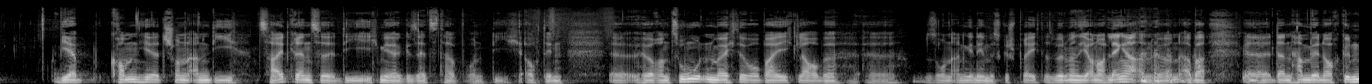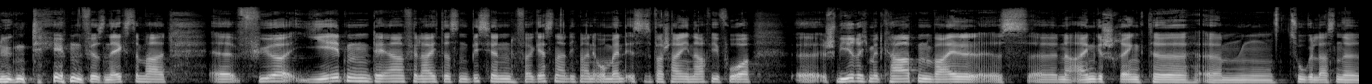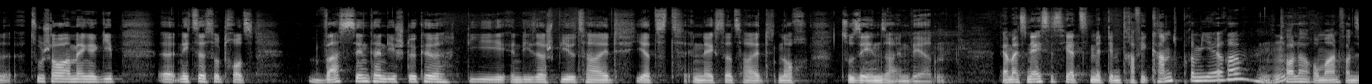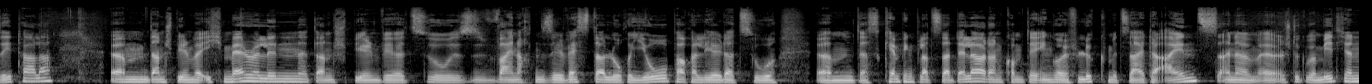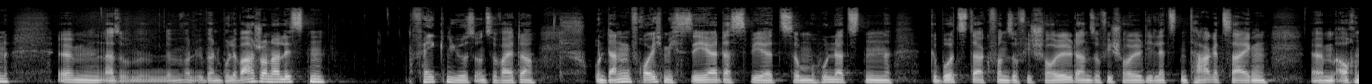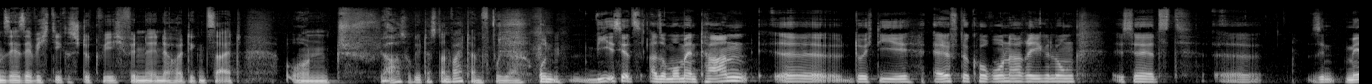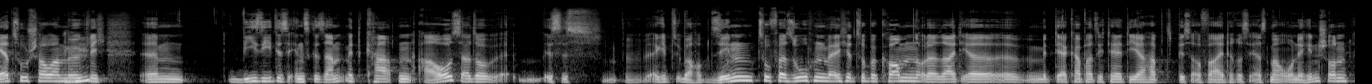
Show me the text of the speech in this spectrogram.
wir kommen hier jetzt schon an die Zeitgrenze, die ich mir gesetzt habe und die ich auch den äh, Hörern zumuten möchte, wobei ich glaube, äh, so ein angenehmes Gespräch, das würde man sich auch noch länger anhören, aber äh, dann haben wir noch genügend Themen fürs nächste Mal. Äh, für jeden, der vielleicht das ein bisschen vergessen hat, ich meine, im Moment ist es wahrscheinlich nach wie vor äh, schwierig mit Karten, weil es äh, eine eingeschränkte ähm, zugelassene Zuschauermenge gibt. Äh, nichtsdestotrotz, was sind denn die Stücke, die in dieser Spielzeit jetzt in nächster Zeit noch zu sehen sein werden? Wir haben als nächstes jetzt mit dem Trafikant Premiere, ein mhm. toller Roman von Seethaler. Ähm, dann spielen wir Ich Marilyn, dann spielen wir zu Weihnachten Silvester Loriot, parallel dazu ähm, das Campingplatz Sardella, dann kommt der Ingolf Lück mit Seite 1, ein äh, Stück über Mädchen, ähm, also äh, über einen Boulevardjournalisten. Fake News und so weiter. Und dann freue ich mich sehr, dass wir zum 100. Geburtstag von Sophie Scholl, dann Sophie Scholl die letzten Tage zeigen. Ähm, auch ein sehr, sehr wichtiges Stück, wie ich finde, in der heutigen Zeit. Und ja, so geht das dann weiter im Frühjahr. Und wie ist jetzt, also momentan äh, durch die elfte Corona-Regelung ist ja jetzt, äh, sind mehr Zuschauer mhm. möglich. Ähm, wie sieht es insgesamt mit Karten aus? Also ist es, ergibt es überhaupt Sinn zu versuchen, welche zu bekommen? Oder seid ihr äh, mit der Kapazität, die ihr habt, bis auf weiteres erstmal ohnehin schon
